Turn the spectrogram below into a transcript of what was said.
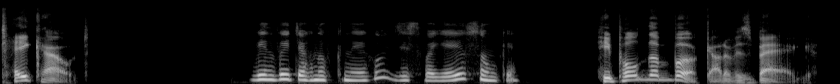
Take out. Він витягнув книгу зі своєї сумки. He pulled the book out of his bag.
